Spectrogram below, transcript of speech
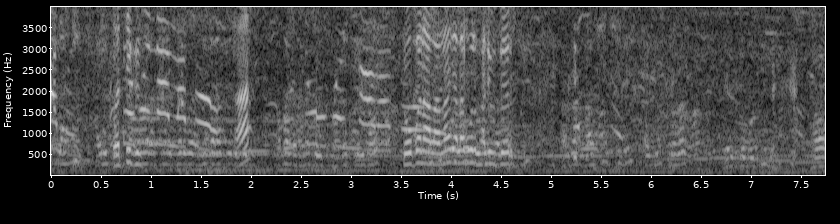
सांभाळते. तो पण आला ना त्याला बोल उतर हा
